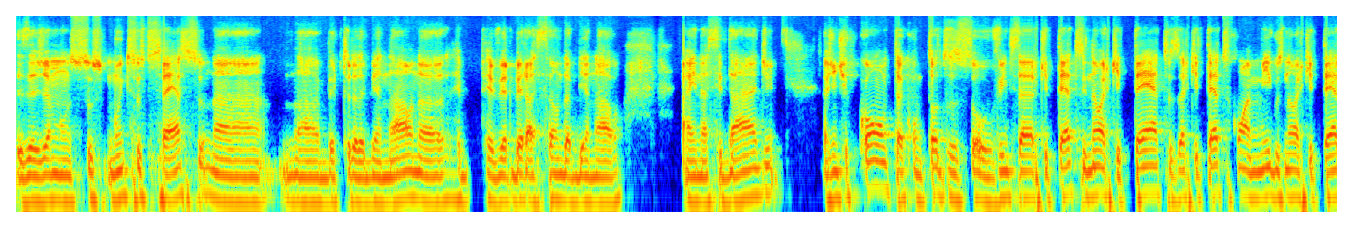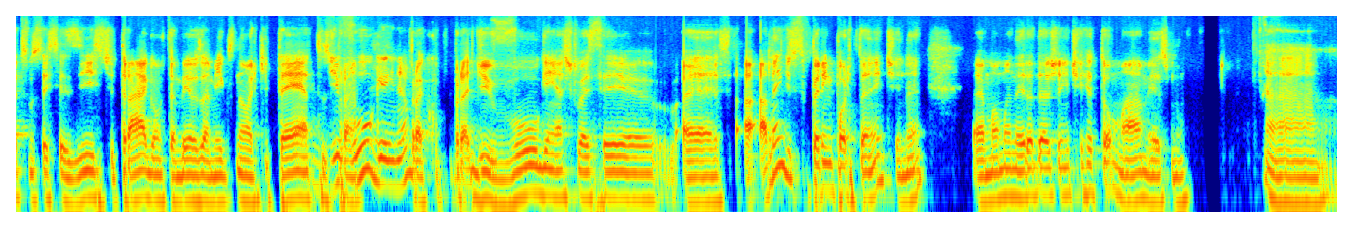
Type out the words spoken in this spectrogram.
Desejamos muito sucesso na, na abertura da Bienal, na reverberação da Bienal aí na cidade. A gente conta com todos os ouvintes arquitetos e não arquitetos, arquitetos com amigos não arquitetos, não sei se existe, tragam também os amigos não arquitetos. Divulguem, pra, né? Para divulguem, acho que vai ser, é, além de super importante, né? É uma maneira da gente retomar mesmo a,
